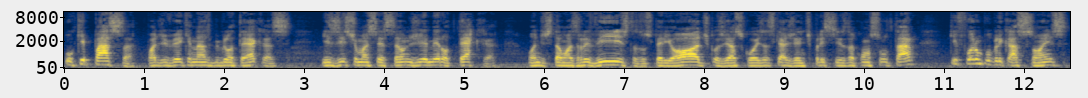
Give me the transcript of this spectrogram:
o que passa. Pode ver que nas bibliotecas existe uma seção de hemeroteca, onde estão as revistas, os periódicos e as coisas que a gente precisa consultar, que foram publicações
